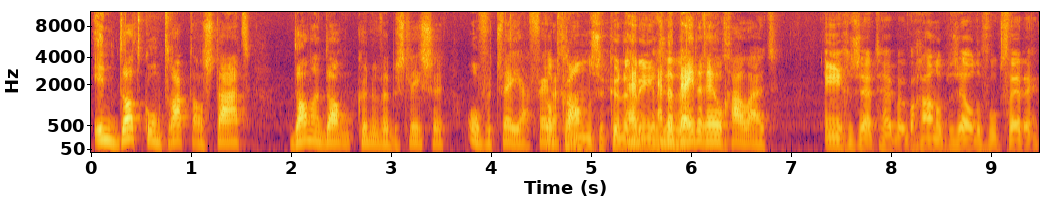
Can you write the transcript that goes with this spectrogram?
in dat contract al staat, dan en dan kunnen we beslissen of we twee jaar verder dat gaan. kan, ze kunnen En, erin en gezet, dan ben je er heel gauw uit. ingezet hebben. We gaan op dezelfde voet verder.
